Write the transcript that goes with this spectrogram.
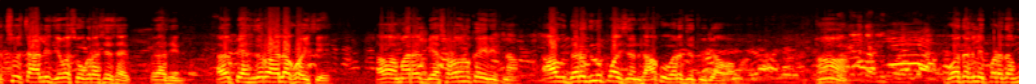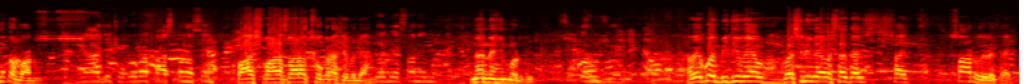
એકસો ચાલીસ જેવા છોકરા છે સાહેબ બધાથી હવે પેસેન્જરો અલગ હોય છે. હવે અમારે બેસાડવાનું કઈ રીતના? આ દર્દનું પોઝિશન છે. આખું વર્ષ જતું રહેવામાં હા. બહુ તકલીફ પડે તો શું કરવાનું? પાસે પાસ વાળા છોકરા છે બધા. ના નહીં મળતું. હવે કોઈ બીજી બસની વ્યવસ્થા થાય સારું રહે કેવું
